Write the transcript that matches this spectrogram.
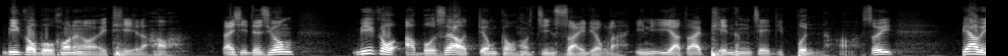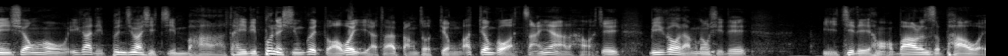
美国无可能会摕啦，吼。但是就是讲，美国也无需要中国吼真衰弱啦，因为伊也都爱平衡这日本啦吼，所以表面上吼，伊甲日本即码是真歹啦。但是日本的伤过大位，伊也都爱帮助中国，啊中国也知影啦吼，即美国人拢是咧以即个吼 balance power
